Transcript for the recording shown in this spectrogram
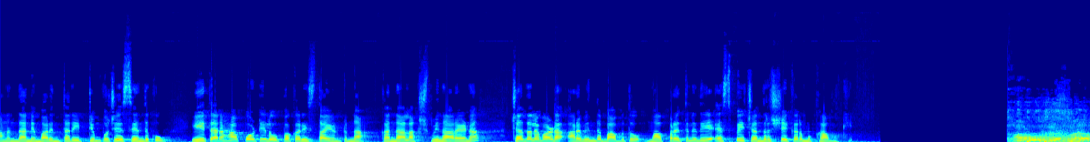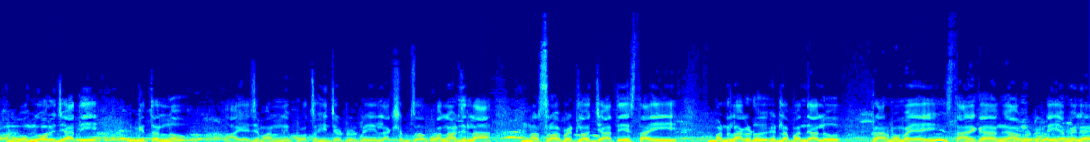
ఆనందాన్ని మరింత రెట్టింపు చేసేందుకు ఈ తరహా పోటీలు ఉపకరిస్తాయంటున్న కన్నా లక్ష్మీనారాయణ చదలవాడ అరవింద్ బాబుతో మా ప్రతినిధి ఎస్పీ చంద్రశేఖర్ ముఖాముఖి. ఒంగోలు జాతి గీతలను ఆ యజమానుల్ని ప్రోత్సహించేటువంటి లక్ష్యంతో పల్నాడు జిల్లా నర్సరావుపేటలో జాతీయ స్థాయి బండలాగుడు ఎడ్ల పందాలు ప్రారంభమయ్యాయి. స్థానికంగా ఉన్నటువంటి ఎమ్మెల్యే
